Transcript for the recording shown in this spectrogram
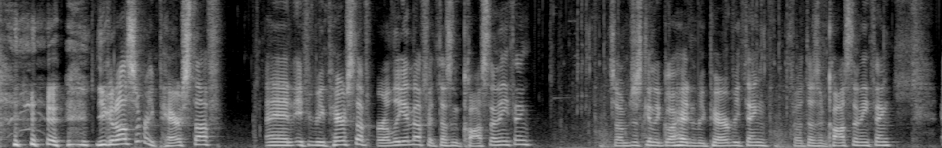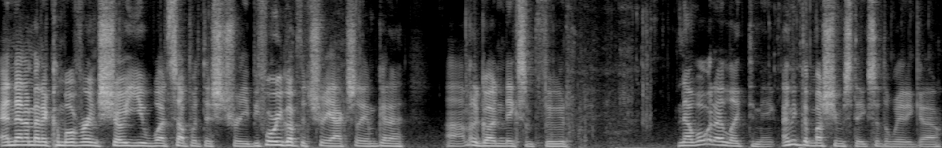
you can also repair stuff. And if you repair stuff early enough, it doesn't cost anything. So I'm just going to go ahead and repair everything so it doesn't cost anything. And then I'm going to come over and show you what's up with this tree. Before we go up the tree, actually, I'm going to uh, I'm going to go ahead and make some food. Now, what would I like to make? I think the mushroom steaks are the way to go.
